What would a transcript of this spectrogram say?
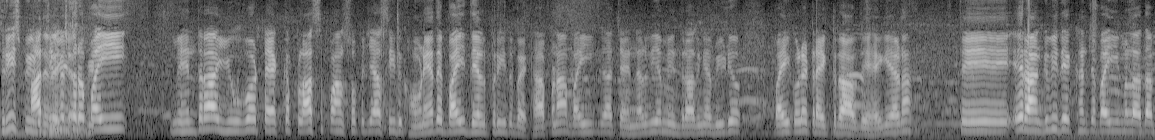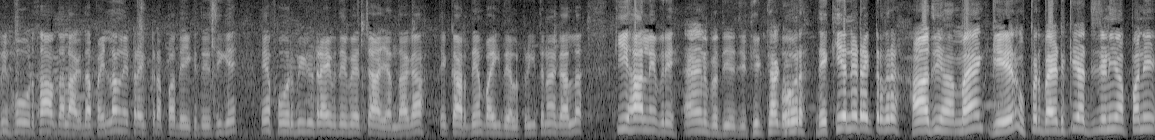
3 ਸਪੀਡ ਦੇ ਵਿੱਚ। ਮਿੱਤਰੋ ਬਾਈ ਮਹਿੰਦਰਾ ਯੂਵੋ ਟੈਕ ਪਲੱਸ 585 ਦਿਖਾਉਣੇ ਆ ਤੇ ਬਾਈ ਦਿਲਪ੍ਰੀਤ ਬੈਠਾ ਆਪਣਾ। ਬਾਈ ਦਾ ਚੈਨਲ ਵੀ ਆ ਮਹਿੰਦਰਾ ਦੀਆਂ ਵੀਡੀਓ ਬਾਈ ਕੋਲੇ ਟਰੈਕਟਰ ਆਪਦੇ ਹੈਗੇ ਆ ਨਾ। ਤੇ ਇਹ ਰੰਗ ਵੀ ਦੇਖਣ ਚ ਬਾਈ ਮੈਨੂੰ ਲੱਗਦਾ ਵੀ ਹੋਰ ਹਿਸਾਬ ਦਾ ਲੱਗਦਾ। ਪਹਿਲਾਂ ਵਾਲੇ ਟਰੈਕਟਰ ਆਪਾਂ ਦੇਖਦੇ ਸੀਗੇ ਇਹ 4 ਵੀਲ ਡਰਾਈਵ ਦੇ ਵਿੱਚ ਆ ਜਾਂਦਾਗਾ। ਤੇ ਕਰਦੇ ਆ ਬਾਈ ਦਿਲਪ੍ਰੀਤ ਨਾਲ ਗੱਲ। ਕੀ ਹਾਲ ਨੇ ਵੀਰੇ? ਐਨ ਵਧੀਆ ਜੀ ਠੀਕ ਠਾਕ ਹੋ? ਹੋਰ ਦੇਖੀਏ ਨੇ ਟਰੈਕਟਰ ਫਿਰ? ਹਾਂ ਜੀ ਹਾਂ ਮੈਂ ਗੇਅਰ ਉੱਪਰ ਬੈਠ ਕੇ ਅੱਜ ਜਣੀ ਆਪਾਂ ਨੇ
